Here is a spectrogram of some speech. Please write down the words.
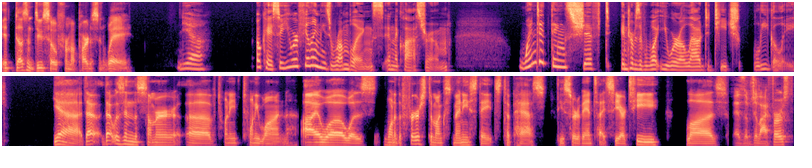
it doesn't do so from a partisan way. Yeah. Okay, so you were feeling these rumblings in the classroom. When did things shift in terms of what you were allowed to teach legally? Yeah, that that was in the summer of 2021. Iowa was one of the first amongst many states to pass these sort of anti-CRT laws. As of July 1st,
